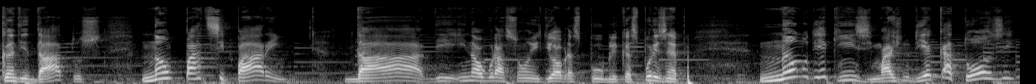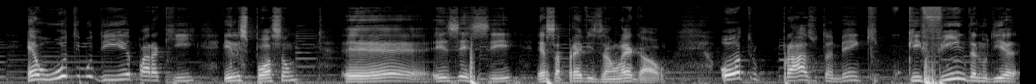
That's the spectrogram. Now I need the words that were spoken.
candidatos não participarem da, de inaugurações de obras públicas. Por exemplo, não no dia 15, mas no dia 14 é o último dia para que eles possam é, exercer essa previsão legal. Outro prazo também que, que finda no dia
